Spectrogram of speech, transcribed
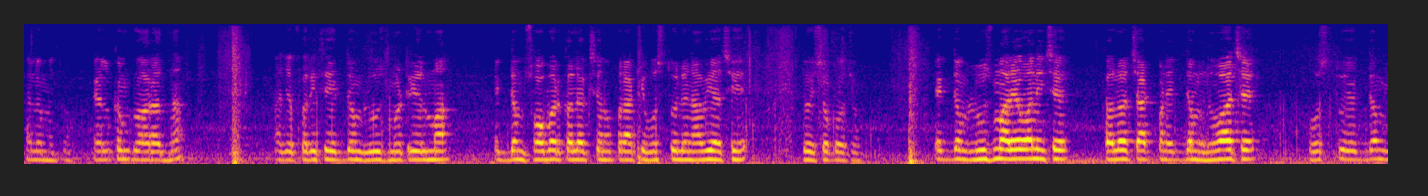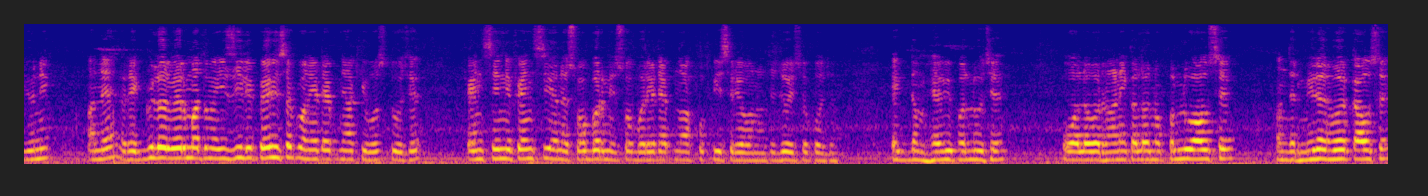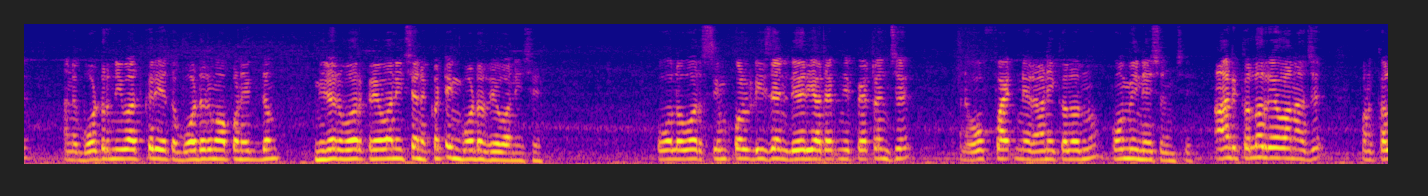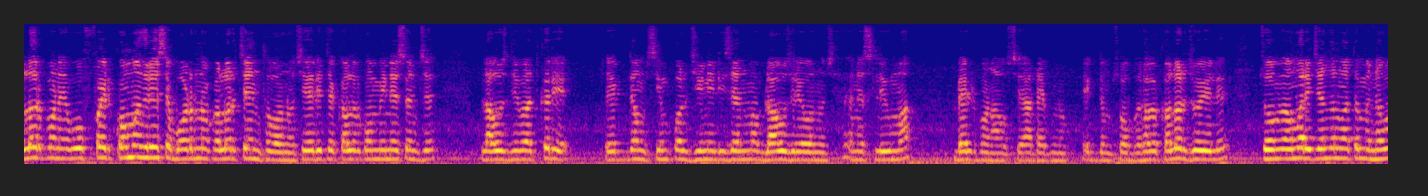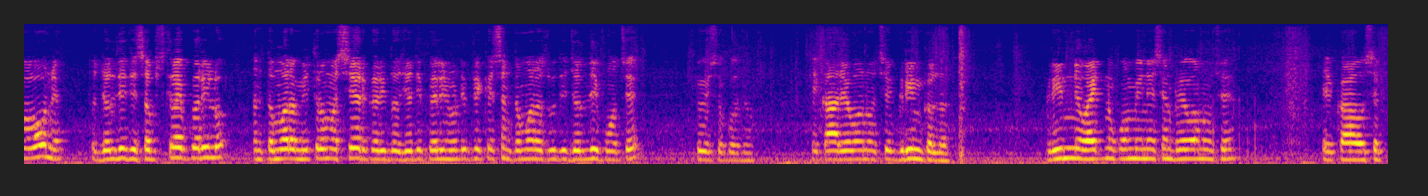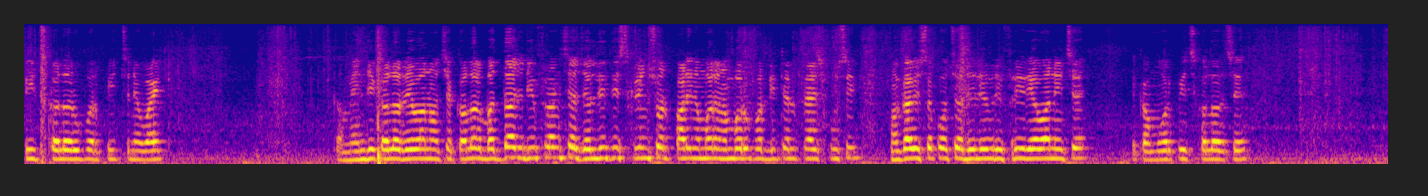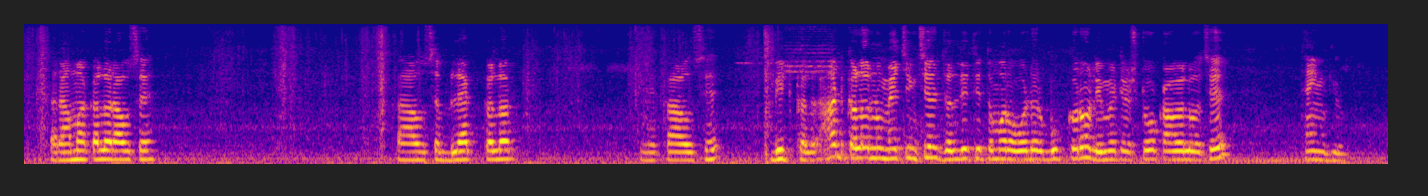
Hello મિત્રો welcome to આરાધના આજે ફરીથી એકદમ લૂઝ મટીરિયલમાં એકદમ સોબર કલેક્શન ઉપર આખી વસ્તુ લઈને આવ્યા છીએ. જોઈ શકો છો. એકદમ લૂઝમાં રહેવાની છે. કલર ચાર્ટ પણ એકદમ નવા છે. વસ્તુ એકદમ યુનિક અને રેગ્યુલર વેરમાં તમે ઇઝીલી પહેરી શકો ને એ ટાઈપની આખી વસ્તુ છે. ફેન્સીની ફેન્સી અને સોબરની સોબર એ ટાઈપનું આખું પીસ રહેવાનું છે. જોઈ શકો છો. એકદમ હેવી પલ્લું છે. ઓલ ઓવર રાણી કલરનો પલ્લું આવશે. અંદર મિરર વર્ક આવશે. અને બોર્ડરની વાત કરીએ તો બોર્ડરમાં પણ એકદમ મિરર વર્ક રહેવાની છે અને કટિંગ બોર્ડર રહેવાની છે. ઓલ ઓવર સિમ્પલ ડિઝાઇન લેરિયા ટાઈપની પેટર્ન છે અને ઓફ વ્હાઇટ ને રાણી કલરનું કોમ્બિનેશન છે. આઠ કલર રહેવાના છે, પણ કલર પણ ઓફ વ્હાઇટ કોમન રહેશે બોર્ડરનો કલર ચેન્જ થવાનો છે. એ રીતે કલર કોમ્બિનેશન છે. બ્લાઉઝની વાત કરીએ તો એકદમ સિમ્પલ જીની ડિઝાઇનમાં બ્લાઉઝ રહેવાનું છે અને સ્લીવમાં બેલ્ટ પણ આવશે આ ટાઈપનું એકદમ સોબર હવે કલર જોઈ લે. જો અમે અમારી ચેનલમાં તમે નવા હો ને તો જલ્દીથી સબસ્ક્રાઇબ કરી લો અને તમારા મિત્રોમાં શેર કરી દો, જેથી પહેલી નોટિફિકેશન તમારા સુધી જલ્દી પહોંચે. જોઈ શકો છો. એક આ રહેવાનો છે ગ્રીન કલર ગ્રીન ને વ્હાઇટનું કોમ્બિનેશન રહેવાનું છે. એક આ આવશે પીચ કલર ઉપર પીચ ને વ્હાઇટ મહેંદી કલર રહેવાનો છે. કલર બધા જ ડિફરન્ટ છે. જલ્દીથી સ્ક્રીનશોટ પાડીને અમારા નંબર ઉપર ડિટેલ પ્રાઇસ પૂછી મંગાવી શકો છો. ડિલિવરી ફ્રી રહેવાની છે. એક આ મોર પીચ કલર છે. રામા કલર આવશે. આ આવશે બ્લેક કલર ને આ આવશે બીટ કલર આઠ કલરનું મેચિંગ છે. જલ્દીથી તમારો ઓર્ડર બુક કરો. લિમિટેડ સ્ટોક આવેલો છે. Thank you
